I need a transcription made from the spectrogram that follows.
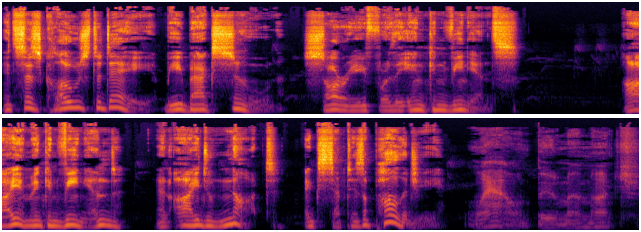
It says close today, be back soon. Sorry for the inconvenience. I am inconvenient, and I do not accept his apology. Wow, Boomer, much.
